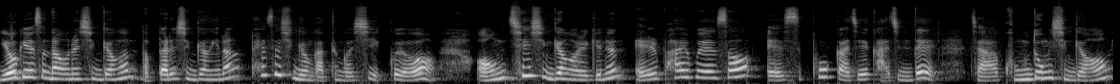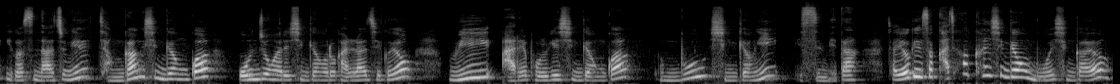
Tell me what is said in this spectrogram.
여기에서 나오는 신경은 넙다리 신경이나 폐쇄 신경 같은 것이 있고요. 엉치 신경 얼기는 L5에서 S4까지의 가지인데 자, 궁동 신경 이것은 나중에 정강 신경과 온종아리 신경으로 갈라지고요. 위 아래 볼기 신경과 음부 신경이 있습니다. 자, 여기서 가장 큰 신경은 무엇인가요?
